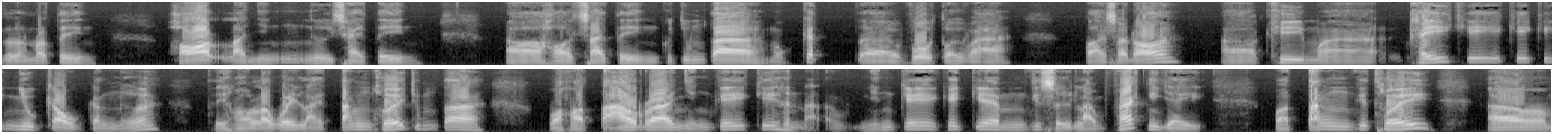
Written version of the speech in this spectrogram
làm ra tiền. Họ là những người xài tiền. Uh, họ xài tiền của chúng ta một cách uh, vô tội vạ. Và sau đó uh, khi mà thấy cái cái cái nhu cầu cần nữa thì họ là quay lại tăng thuế chúng ta. Và họ tạo ra những cái cái hình những cái cái cái cái, cái sự làm phát như vậy và tăng cái thuế uh,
